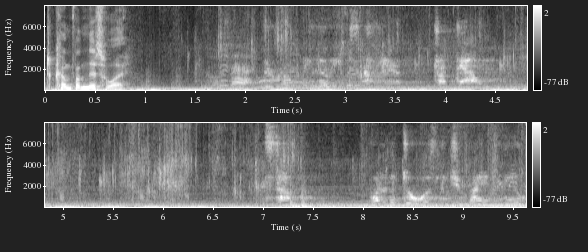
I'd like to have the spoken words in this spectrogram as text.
come from this way? Right into the.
